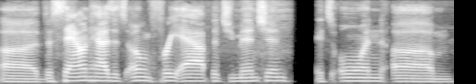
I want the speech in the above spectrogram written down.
uh the sound has its own free app that you mentioned it's on um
